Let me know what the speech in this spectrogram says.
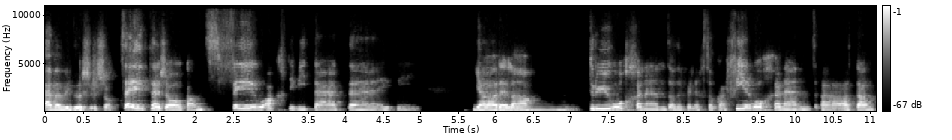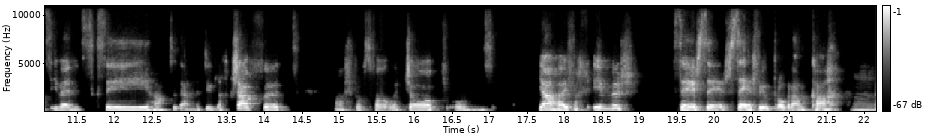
eben wie du schon gesagt hast, auch ganz viele Aktivitäten. Ich bin jahrelang drei Wochenende oder vielleicht sogar vier Wochenende äh, an Tanzevents gesehen, habe zudem natürlich geschafft, anspruchsvollen Job und ja, habe einfach immer sehr, sehr, sehr viel Programm gehabt. Mm.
